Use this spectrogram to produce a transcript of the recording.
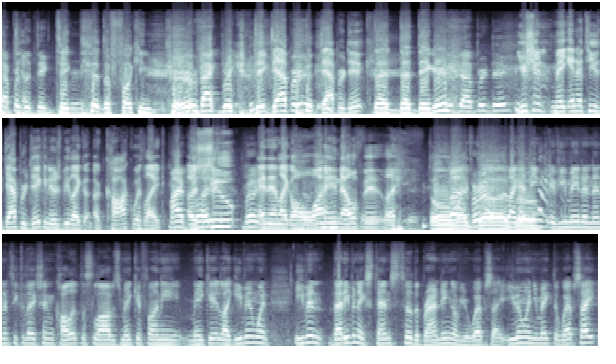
Dapper the dick. Dig the fucking The curve. backbreaker. Dick Dapper, Dapper Dick. the the digger. Dapper dick. You should make NFTs Dapper Dick, and there's be like a, a cock with like My a buddy- suit, bro, and then like a Hawaiian sorry, outfit. sorry, Like, sorry. Oh But my for real, god, like bro. I think if you made an NFT collection, call it the slobs, make it funny, make it like even when even that even extends to the branding of your website. Even when you make the website,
